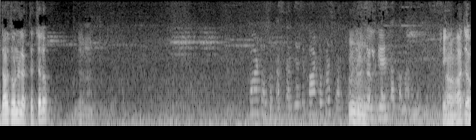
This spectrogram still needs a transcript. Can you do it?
दर्द होने लगता है। चलो। कांटों से कस कर जैसे कांटों कस कर। चल के? ठीक है आ जाओ।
